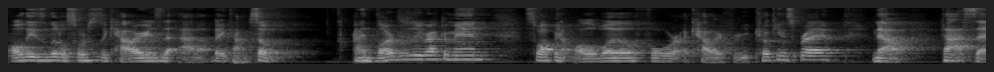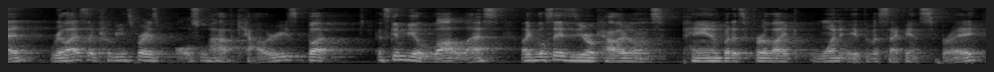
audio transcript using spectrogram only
all these little sources of calories that add up big time. So I'd largely recommend swapping olive oil for a calorie-free cooking spray. Now, that said, realize that cooking sprays also have calories, but it's gonna be a lot less. Like they'll say zero calories on this pan, but it's for like one eighth of a second spray.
